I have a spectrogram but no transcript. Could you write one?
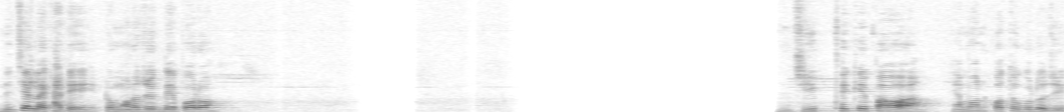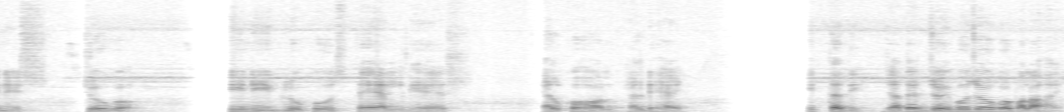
নিচের লেখাটি একটু মনোযোগ দিয়ে পড়ো। জীব থেকে পাওয়া এমন কতগুলো জিনিস? যৌগ, চিনি, গ্লুকোজ, তেল, গ্যাস, অ্যালকোহল, অ্যালডিহাইড ইত্যাদি, যাদের জৈব যৌগ বলা হয়।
